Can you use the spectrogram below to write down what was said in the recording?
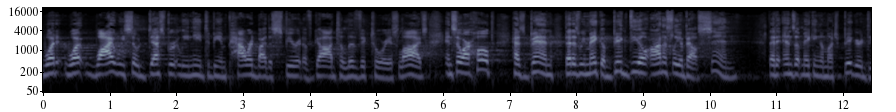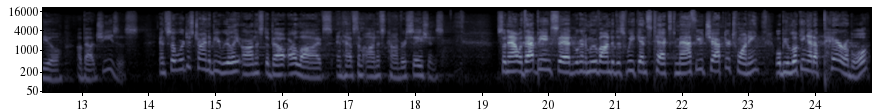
what, what, why we so desperately need to be empowered by the Spirit of God to live victorious lives. And so our hope has been that as we make a big deal, honestly, about sin, that it ends up making a much bigger deal about Jesus. And so we're just trying to be really honest about our lives and have some honest conversations. So, now with that being said, we're going to move on to this weekend's text, Matthew chapter 20. We'll be looking at a parable.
